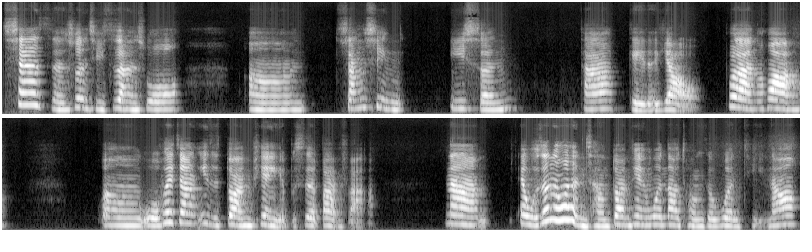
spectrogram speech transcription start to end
现在只能顺其自然说，嗯，相信医生他给的药，不然的话，嗯，我会这样一直断片也不是办法。那。”哎、我真的会很常断片，问到同一个问题，然后，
